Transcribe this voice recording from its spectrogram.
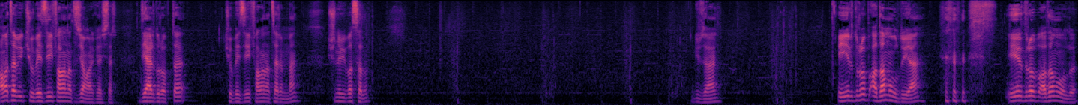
Ama tabii QBZ'yi falan atacağım arkadaşlar. Diğer drop'ta QBZ'yi falan atarım ben. Şunu bir basalım. Güzel. Airdrop adam oldu ya. Airdrop adam oldu.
